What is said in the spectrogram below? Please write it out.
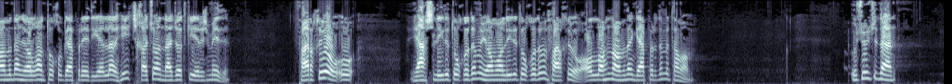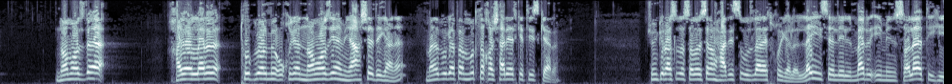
nomidan yolg'on to'qib gapiradiganlar hech qachon najotga erishmaydi. Farqi yo'q u yaxshilikni to'qidimi yomonlikni to'qidimi farqi yo'q. Ollohni nomidan gapirdimi tamom. Uchinchidan namozda hayollari to'plolmay o'qigan namozi ham yaxshi degani mana bu gap ham mutlaqo shariatga teskari. Chunki rasululloh sollallohu alayhi vasallam hadisda o'zlari aytib qo'yganlar laysa lil mar'i min solatihi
